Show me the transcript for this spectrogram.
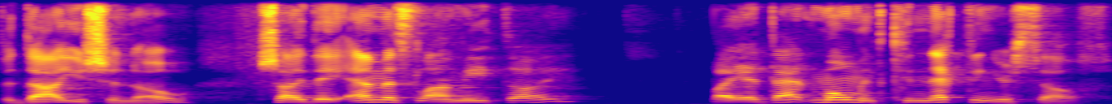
V'da you should know. Shaydei emes lamitai. By at that moment connecting yourself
